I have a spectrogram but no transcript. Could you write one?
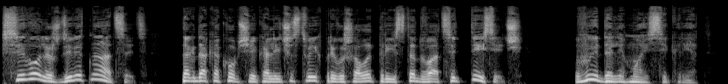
Всего лишь девятнадцать, тогда как общее количество их превышало 320 тысяч выдали мой секрет.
